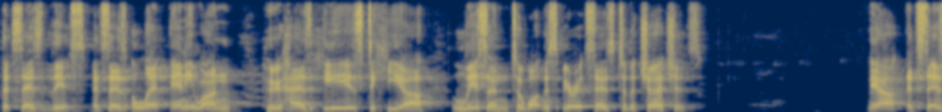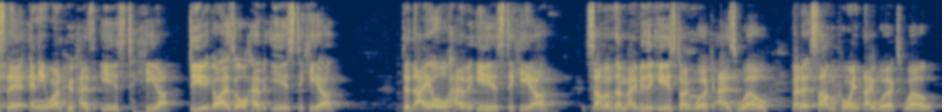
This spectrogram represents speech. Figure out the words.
that says this. It says, let anyone who has ears to hear listen to what the Spirit says to the churches. Now, it says there, anyone who has ears to hear. Do you guys all have ears to hear? Do they all have ears to hear? Some of them, maybe the ears don't work as well, but at some point they worked well.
